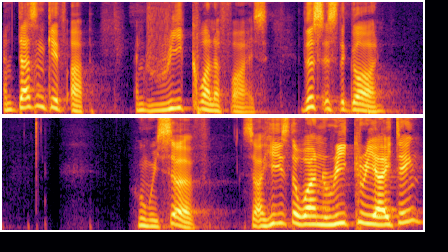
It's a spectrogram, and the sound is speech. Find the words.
and doesn't give up and requalifies. This is the God whom we serve. So he's the one recreating,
